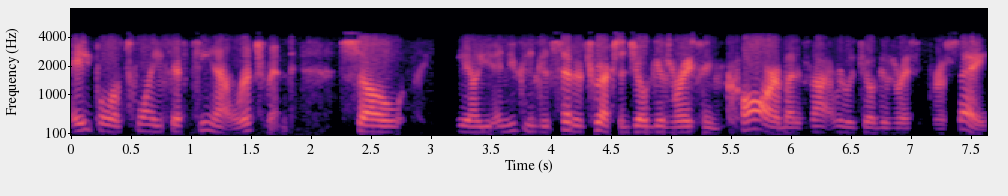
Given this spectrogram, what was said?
April of 2015 at Richmond. So, you know, and you can consider Truex a Joe Gibbs racing car, but it's not really Joe Gibbs racing per se.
